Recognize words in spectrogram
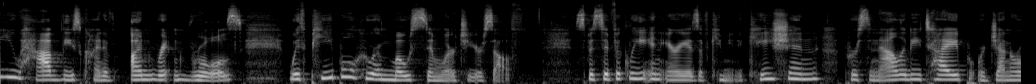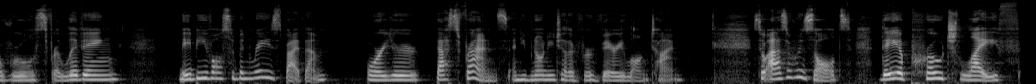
you have these kind of unwritten rules with people who are most similar to yourself, specifically in areas of communication, personality type, or general rules for living. Maybe you've also been raised by them, or you're best friends and you've known each other for a very long time. So, as a result, they approach life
